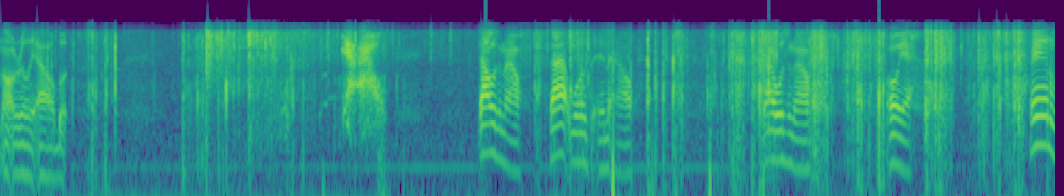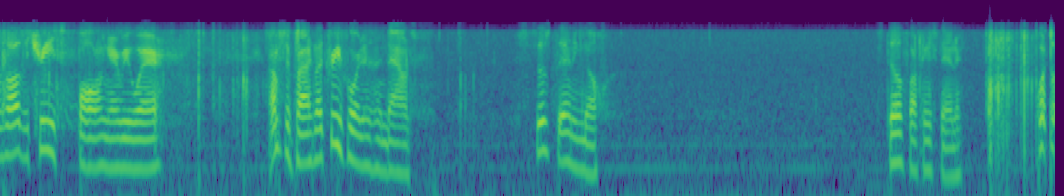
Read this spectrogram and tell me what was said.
Not really ow, but That was an owl. That was an owl. That was an owl. Oh yeah. Man, with all the trees falling everywhere. I'm surprised my tree fort isn't down. Still standing though. Still fucking standing. What the?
